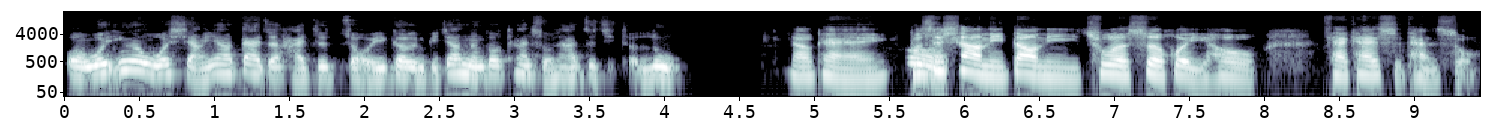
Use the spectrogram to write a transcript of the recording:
我我因为我想要带着孩子走一个比较能够探索他自己的路。OK，不是像你到你出了社会以后才开始探索，哦、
